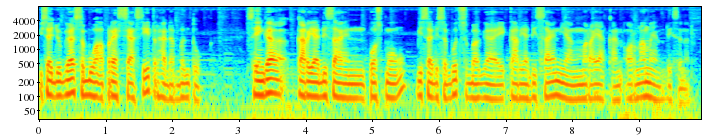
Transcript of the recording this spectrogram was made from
Bisa juga sebuah apresiasi terhadap bentuk. Sehingga karya desain postmo bisa disebut sebagai karya desain yang merayakan ornamen, listener.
